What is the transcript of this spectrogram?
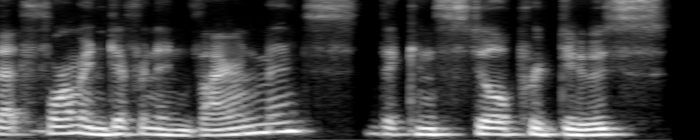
that form in different environments that can still produce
